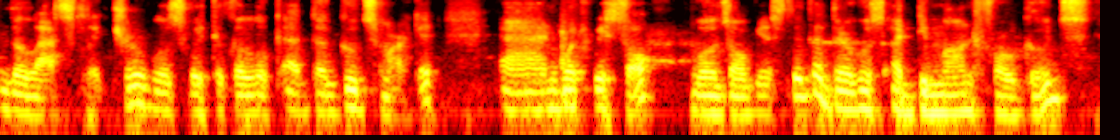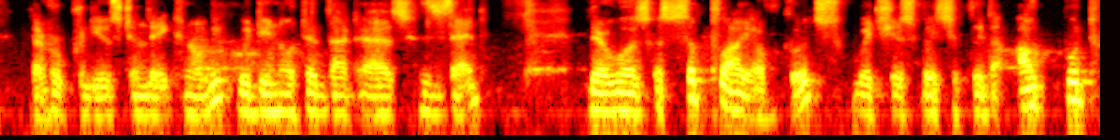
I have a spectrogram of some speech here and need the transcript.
in the last lecture was we took a look at the goods market and what we saw was obviously that there was a demand for goods that were produced in the economy. We denoted that as Z. There was a supply of goods, which is basically the output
